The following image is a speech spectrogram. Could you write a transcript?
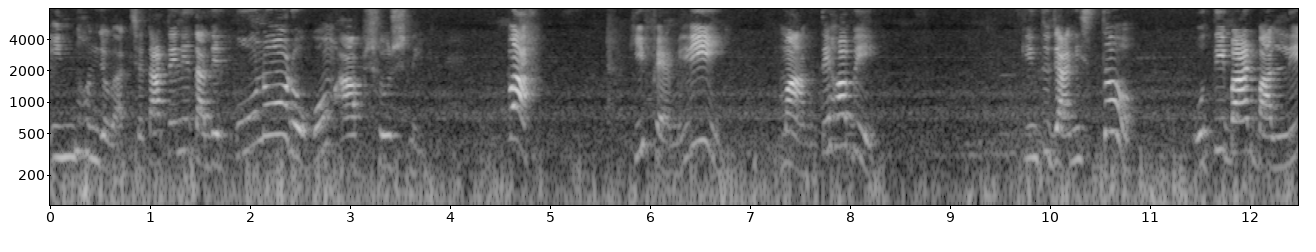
ইন্ধন যোগাচ্ছে তাতে নিয়ে তাদের কোনো রকম আফসোস নেই। বাহ! কি ফ্যামিলি মানতে হবে। কিন্তু জানিস তো, অতিবার বাড়লে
